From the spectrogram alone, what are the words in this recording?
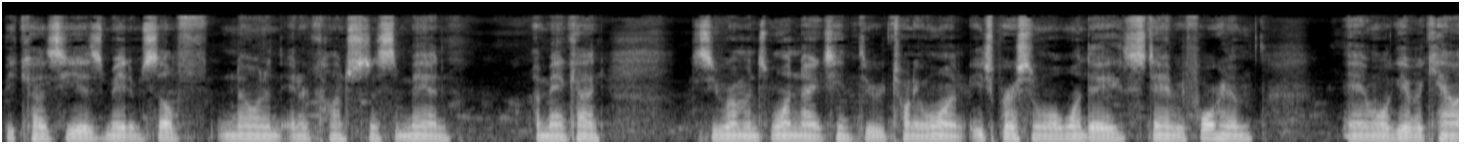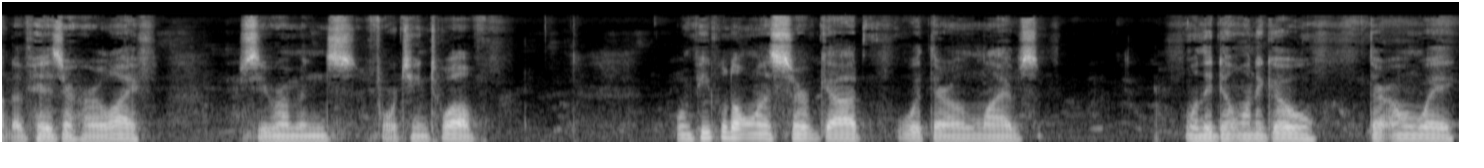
because he has made himself known in the inner consciousness of man, of mankind. See Romans 1 19 through 21. Each person will one day stand before him and will give account of his or her life. See Romans 14 12 when people don't want to serve God with their own lives, when Isaiah don't want to go their own way,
